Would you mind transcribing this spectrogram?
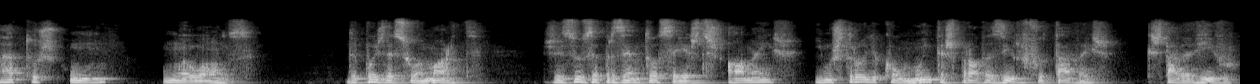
Atos 1, 1 a 11 Depois da sua morte, Jesus apresentou-se a estes homens e mostrou-lhe com muitas provas irrefutáveis que estava vivo.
